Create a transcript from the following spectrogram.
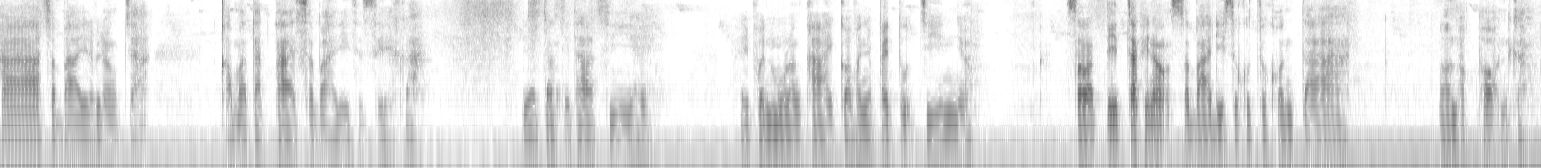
คะ สบายดีนะพี่น้องจ้าเข้ามาทักทายสบายดีซื่อๆค่ะ เดี๋ยวจังสิทาสีให้ ให้เพิ่นมูลังคายก่อนเพิ่นจะไปตุจีนอยู่ สวัสดีจ้าพี่น้องสบายดีสุขทุกคนจ้า นอนพักผ่อนครับ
